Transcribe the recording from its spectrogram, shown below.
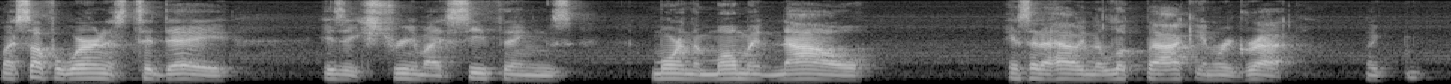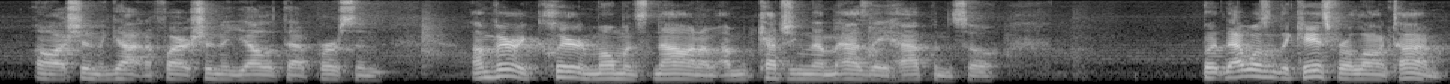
my self awareness today is extreme. I see things more in the moment now instead of having to look back and regret. Like, oh, I shouldn't have gotten a fire, shouldn't have yelled at that person. I'm very clear in moments now and I'm, I'm catching them as they happen. So, but that wasn't the case for a long time.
